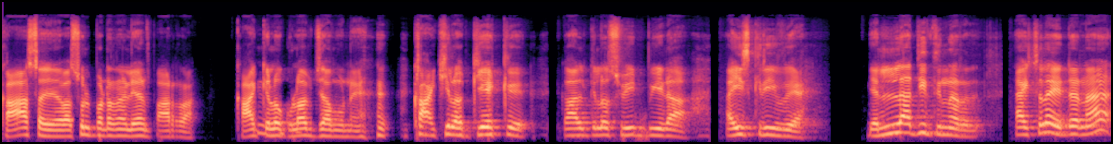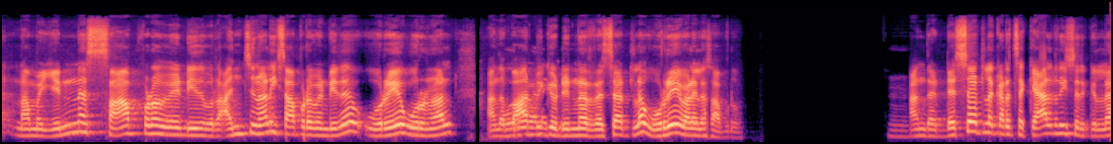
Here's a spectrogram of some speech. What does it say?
காசை வசூல் பண்ணுறோம் இல்லையான்னு பாடுறா. கால் கிலோ குலாப் ஜாமுனு கால் கிலோ கேக்கு கால் kilo sweet beeda ice cream எல்லாத்தையும் தின்னுறது. ஆக்சுவலாக என்னன்னா நம்ம என்ன சாப்பிட வேண்டியது ஒரு அஞ்சு நாளைக்கு சாப்பிட வேண்டியதை ஒரே ஒரு நாள் அந்த பார்பிக்யூ. டின்னர் ரெசார்ட்டில் ஒரே வேலையில் சாப்பிடுவோம். அந்த டெசர்ட்டில் கிடைச்ச கேலரிஸ் இருக்குல்ல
